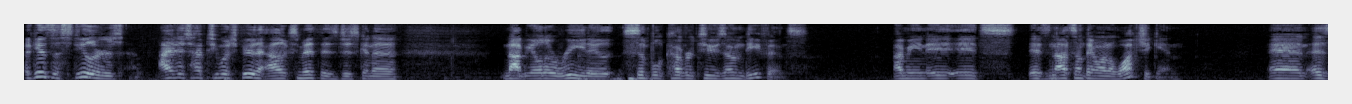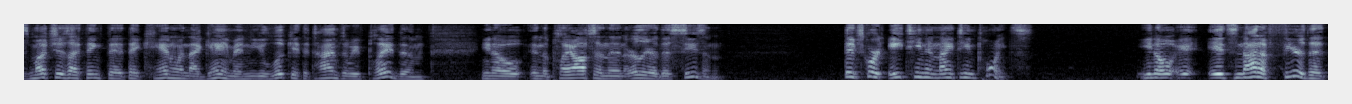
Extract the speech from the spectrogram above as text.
against the Steelers, I just have too much fear that Alex Smith is just going to not be able to read a simple cover two zone defense. I mean, it, it's it's not something I want to watch again. And as much as I think that they can win that game, and you look at the times that we've played them, you know, in the playoffs and then earlier this season, they've scored 18 and 19 points you know, it, it's not a fear that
